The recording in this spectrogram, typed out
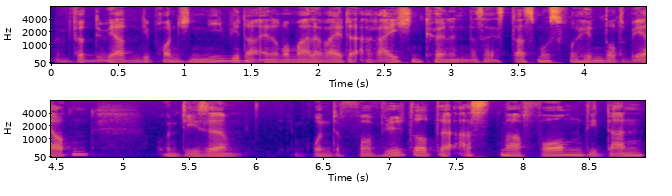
wird, werden die Bronchien nie wieder eine normale Weite erreichen können. Das heißt, das muss verhindert werden. Und diese im Grunde verwilderte Asthmaform, die dann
